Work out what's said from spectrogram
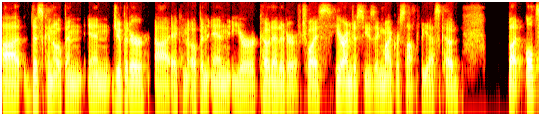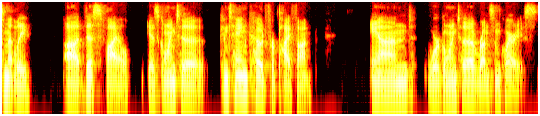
uh, this can open in Jupyter. Uh, it can open in your code editor of choice. Here I'm just using Microsoft VS Code. But ultimately, uh, this file is going to contain code for Python, and we're going to run some queries.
